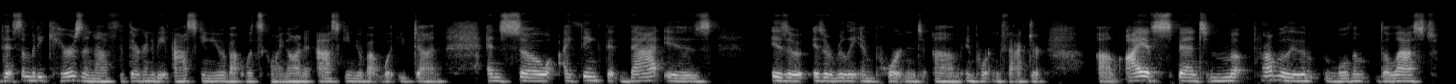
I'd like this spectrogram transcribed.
that somebody cares enough that they're going to be asking you about what's going on and asking you about what you've done. And so i think that that is is a is a really important um, important factor. Um, i have spent mo- probably the, well the, the last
